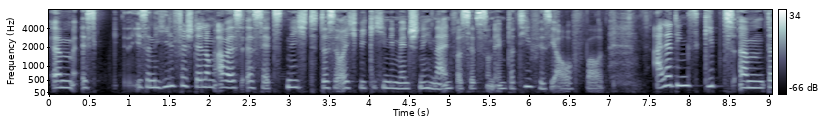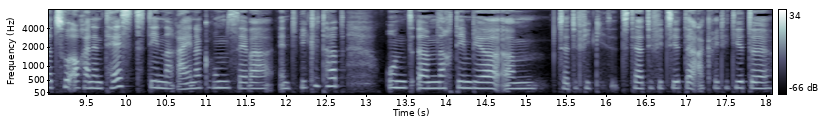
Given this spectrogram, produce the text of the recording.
Ähm, es ist eine Hilfestellung, aber es ersetzt nicht, dass er euch wirklich in die Menschen hineinversetzt und Empathie für sie aufbaut. Allerdings gibt ähm, dazu auch einen Test, den Rainer Grumm selber entwickelt hat. Und ähm, nachdem wir ähm, zertifizierte, akkreditierte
